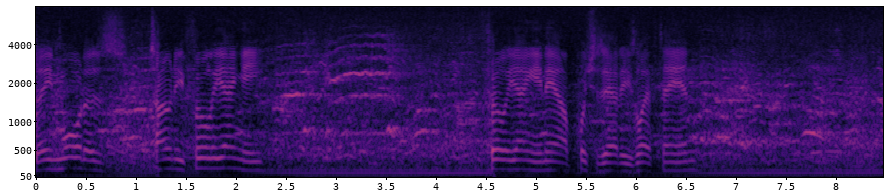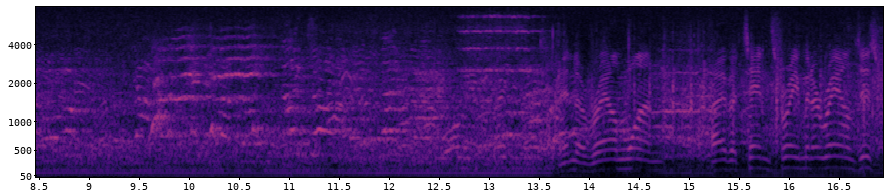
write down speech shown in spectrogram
Dean Waters, Tony Fulilangi. Fulilangi now pushes out his left hand. End of round one. Over 10 three-minute rounds this one.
